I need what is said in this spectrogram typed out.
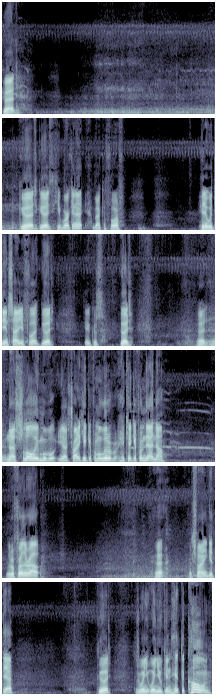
Good. Good, good. Keep working it. Back and forth. Hit it with the inside of your foot. Good. Okay, because good. Good. Now slowly move. Yeah, try to kick it from a little. Kick it from there now. A little further out. Yeah, that's fine. Get there. Good. Because when you, when you can hit the cone,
